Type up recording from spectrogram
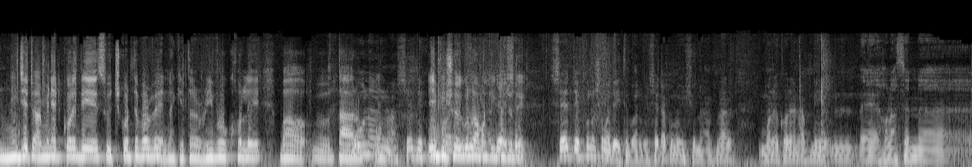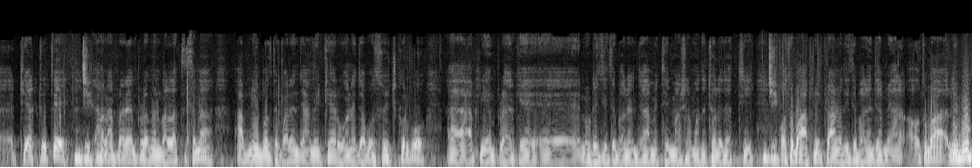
নিজে টার্মিনেট করে দিয়ে সুইচ করতে পারবে? নাকি তার রিভোক হলে বা তার এই বিষয়গুলো আমাকে সে- যদি সে যে কোনো সময় যাইতে পারবে সেটা কোনো ইস্যু না। আপনার মনে করেন আপনি এখন আছেন টিয়ার টুতে এখন আপনার এমপ্লয়মেন্ট ভালো লাগতেছে না? আপনি বলতে পারেন যে আমি টিয়ার ওয়ানে যাব সুইচ করব আপনি এমপ্লয়ারকে নোটিশ দিতে পারেন যে আমি তিন মাসের মধ্যে চলে যাচ্ছি। অথবা আপনি প্ল্যানও দিতে পারেন যে আমি অথবা রিভোক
